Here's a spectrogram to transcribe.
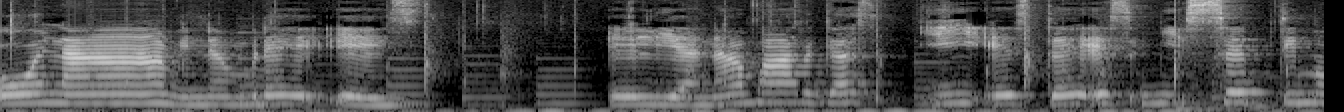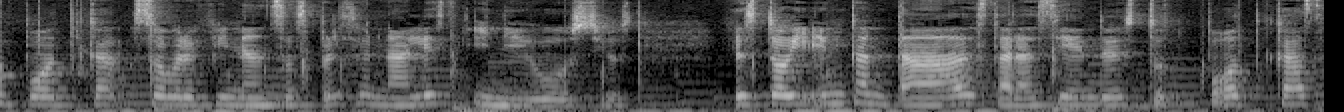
Hola, mi nombre es Eliana Vargas y este es mi séptimo podcast sobre finanzas personales y negocios. Estoy encantada de estar haciendo estos podcasts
